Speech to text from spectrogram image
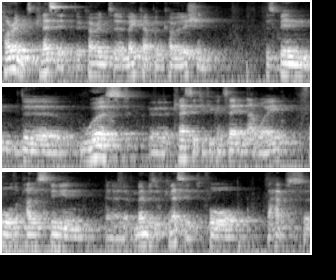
current Knesset, the current uh, makeup and coalition, has been the worst uh, Knesset, if you can say it in that way, for the Palestinian uh, members of Knesset for perhaps uh,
